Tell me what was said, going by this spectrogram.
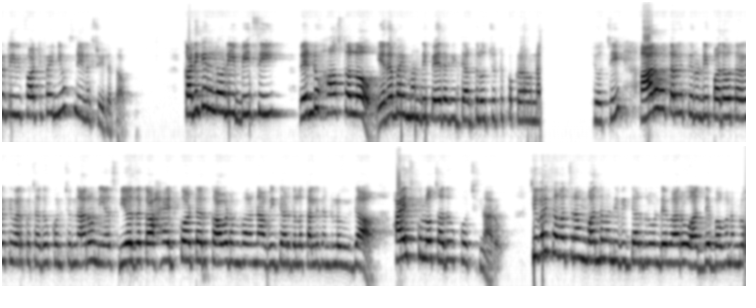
to TV forty five news. నేను శ్రీలత. కనిగిరిలోని బీసీ రెండు హాస్టల్లో ఎనభై మంది పేద విద్యార్థులు చుట్టుపక్కల ఉన్న వచ్చి ఆరవ తరగతి నుండి పదవ తరగతి వరకు చదువుకొనిచున్నారు నియోజ- నియోజక హెడ్ క్వార్టర్ కావడం వలన విద్యార్థుల తల్లిదండ్రులు వివిధ హై స్కూల్లో చదువుకోచున్నారు చివరి సంవత్సరం వంద మంది విద్యార్థులు ఉండేవారు. అద్దె భవనంలో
